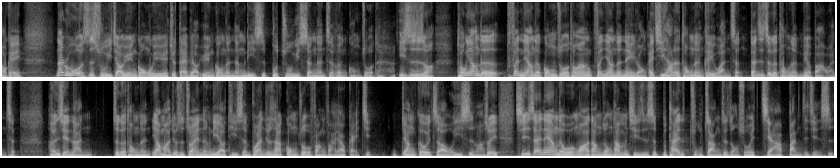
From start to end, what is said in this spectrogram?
？OK。那如果是属于叫员工违约，就代表员工的能力是不足以胜任这份工作的。意思是什么？同样的分量的工作，同样分量的内容，诶，其他的同仁可以完成，但是这个同仁没有办法完成。很显然，这个同仁要么就是专业能力要提升，不然就是他工作方法要改进。这样各位知道我意思吗？所以，其实，在那样的文化当中，他们其实是不太主张这种所谓加班这件事。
